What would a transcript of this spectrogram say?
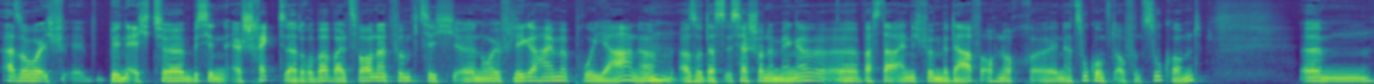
Also ich äh, bin echt äh, ein bisschen erschreckt darüber, weil 250 äh, neue Pflegeheime pro Jahr, ne? Mhm. also das ist ja schon eine Menge, äh, was da eigentlich für einen Bedarf auch noch in der Zukunft auf uns zukommt. Ähm,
